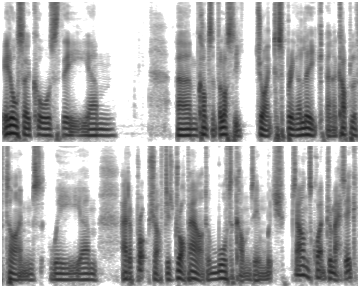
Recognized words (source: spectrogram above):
It also caused the um, um, constant velocity joint to spring a leak, and a couple of times we um, had a prop shaft just drop out and water comes in, which sounds quite dramatic,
